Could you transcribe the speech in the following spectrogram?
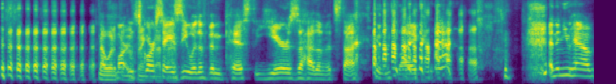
That would have martin been the thing at that time. scorsese would have been pissed years ahead of its time like and then you have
